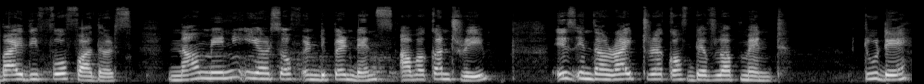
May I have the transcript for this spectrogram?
by the forefathers. Now, many years of independence, our country is in the right track of development. Today,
